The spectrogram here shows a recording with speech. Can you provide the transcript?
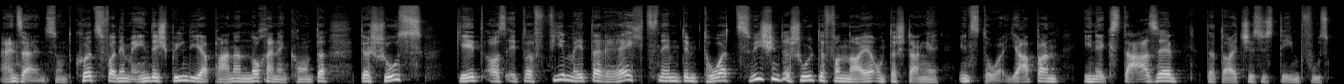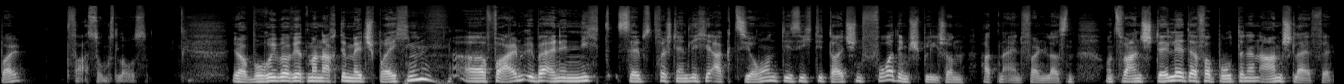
1-1. Und kurz vor dem Ende spielen die Japaner noch einen Konter. Der Schuss geht aus etwa vier Meter rechts neben dem Tor zwischen der Schulter von Neuer und der Stange ins Tor. Japan in Ekstase, der deutsche Systemfußball fassungslos. Ja, worüber wird man nach dem Match sprechen? Äh, vor allem über eine nicht selbstverständliche Aktion, die sich die Deutschen vor dem Spiel schon hatten einfallen lassen. Und zwar anstelle der verbotenen Armschleife.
